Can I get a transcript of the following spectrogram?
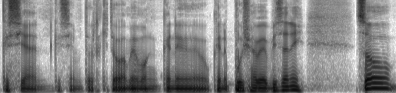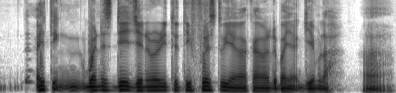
Kesian Kesian betul. Kita orang memang kena Kena push habis-habisan ni. So I think Wednesday January 31st tu Yang akan ada banyak game lah. Ha,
